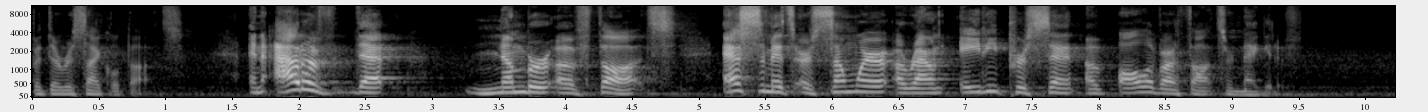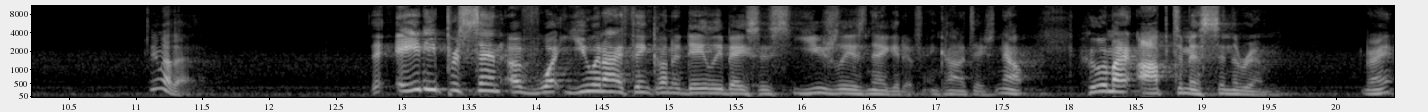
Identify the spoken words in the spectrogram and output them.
but they're recycled thoughts. And out of that number of thoughts, estimates are somewhere around 80% of all of our thoughts are negative. Think about that. The 80% of what you and I think on a daily basis usually is negative in connotation. Now, who are my optimists in the room? Right?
